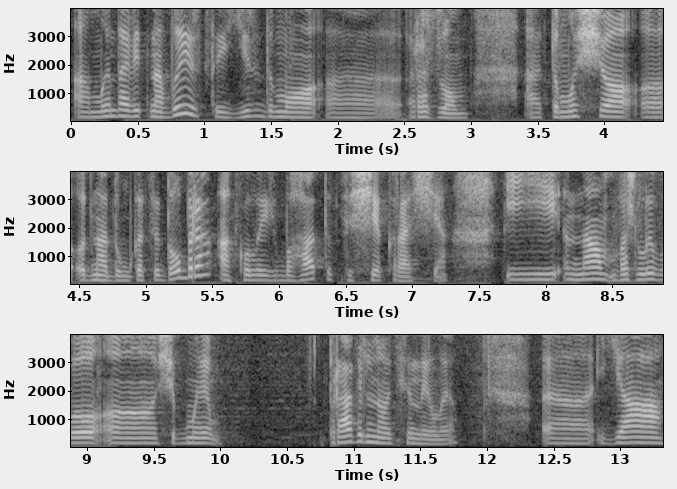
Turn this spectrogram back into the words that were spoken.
А Ми навіть на виїзди їздимо е, разом, Е, тому що е, одна думка це добре, а коли їх багато, це ще краще. І нам важливо, щоб ми правильно оцінили. Я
